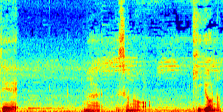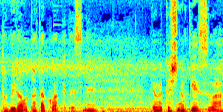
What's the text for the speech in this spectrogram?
てまあその企業の扉を叩くわけですね。で私のケースは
